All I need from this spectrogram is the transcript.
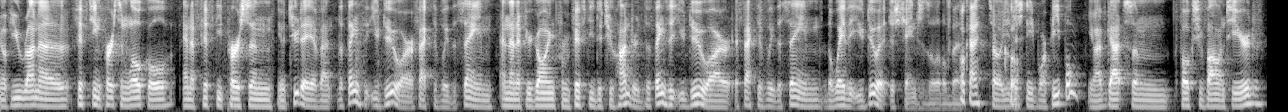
you know, if you run a 15 person local and a 50 person, you know, two day event, the things that you do are effectively the same. And then if you're going from 50 to 200, the things that you do are effectively the same. The way that you do it just changes a little bit. Okay, So you cool. just need more people. You know, I've got some folks who volunteered.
